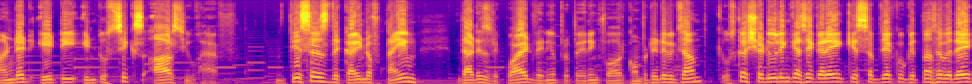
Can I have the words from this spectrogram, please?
hundred eighty into six hours you have this is the kind of time that is required when you preparing for competitive exam उसका शेड्यूलिंग कैसे करें? किस सब्जेक्ट को कितना समय दें?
